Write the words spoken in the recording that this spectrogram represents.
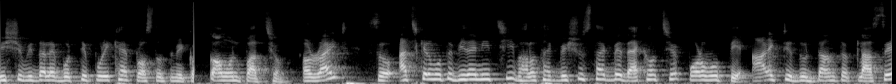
বিশ্ববিদ্যালয়ে ভর্তি পরীক্ষায় প্রশ্ন তুমি কমন পাচ্ছ। অলরাইট সো আজকের মতো বিদায় নিচ্ছি। ভালো থাকবে, সুস্থ থাকবে। দেখা হচ্ছে পরবর্তী আরেকটি দুর্দান্ত ক্লাসে,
